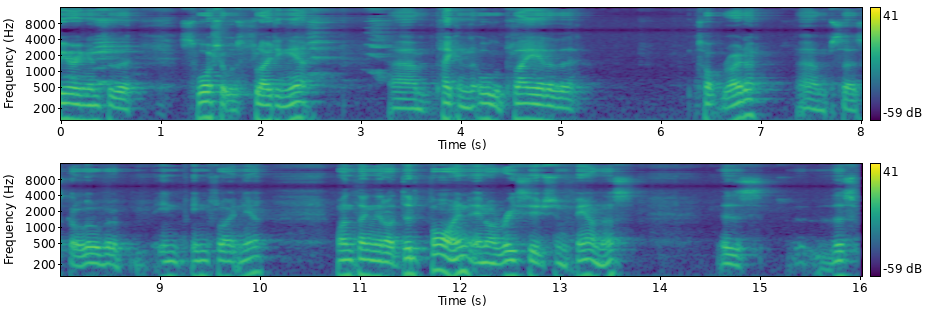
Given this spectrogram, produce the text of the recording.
bearing into the swash. It was floating out. Um, taken all the play out of the top rotor. Um, so it's got a little bit of in, in float now. One thing that I did find, and I researched and found this, is this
